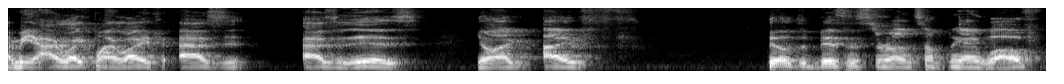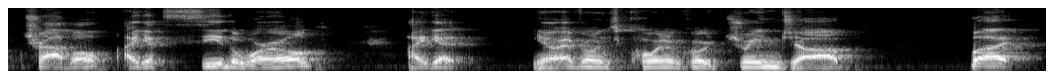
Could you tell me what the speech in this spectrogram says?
I mean, I like my life as it as it is. You know, I, I've built a business around something I love, travel. I get to see the world. I get you know everyone's quote unquote dream job, but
